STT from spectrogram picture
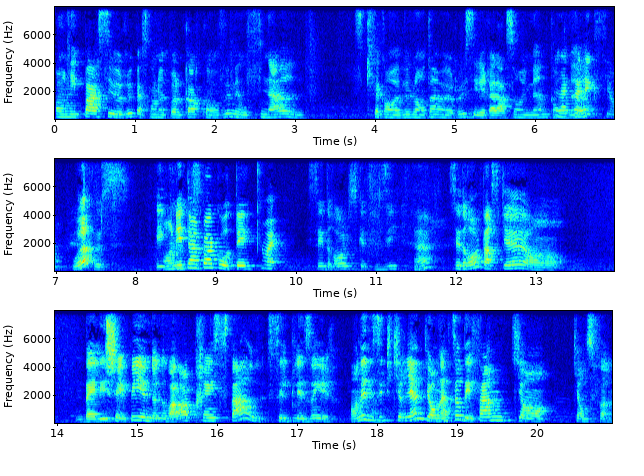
on n'est pas assez heureux parce qu'on n'a pas le corps qu'on veut, mais au final, ce qui fait qu'on va vivre longtemps heureux, c'est les relations humaines qu'on La a. connexion. Oups! On est un peu à côté. Ouais. C'est drôle ce que tu dis. Hein? C'est drôle parce que on... ben, les shapés, une de nos valeurs principales, c'est le plaisir. On est des épicuriennes, puis on attire des femmes qui ont, qui ont du fun.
